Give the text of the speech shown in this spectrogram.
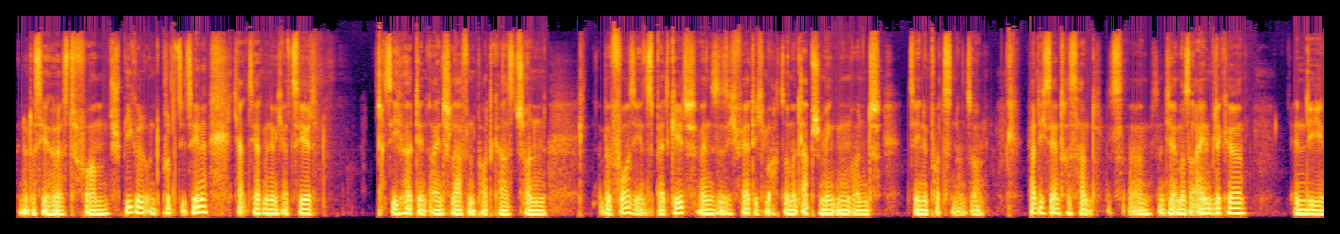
wenn du das hier hörst, vorm Spiegel und putzt die Zähne. Ich, sie hat mir nämlich erzählt, sie hört den Einschlafen-Podcast schon bevor sie ins Bett geht, wenn sie sich fertig macht, so mit Abschminken und Zähne putzen und so. Fand ich sehr interessant. Das äh, sind ja immer so Einblicke in die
